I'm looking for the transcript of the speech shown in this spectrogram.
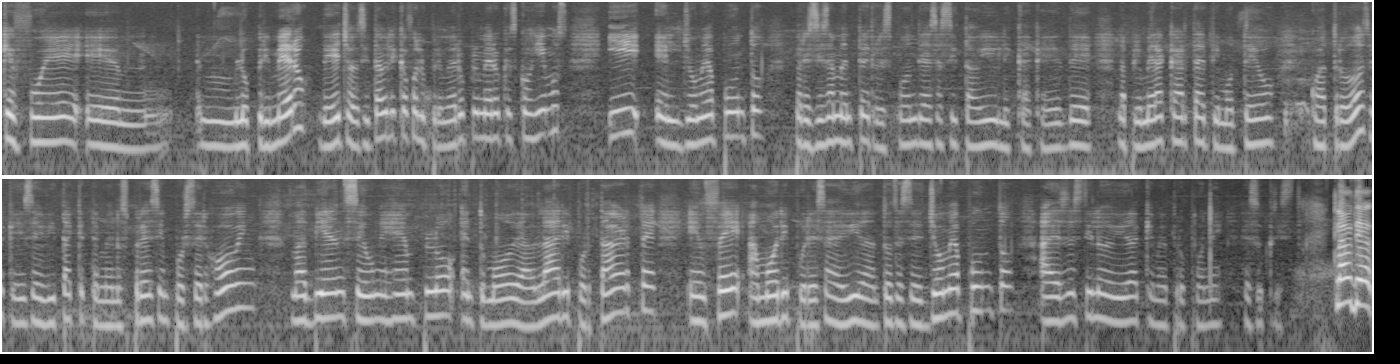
que fue em, lo primero, de hecho la cita bíblica fue lo primero primero que escogimos y el yo me apunto precisamente responde a esa cita bíblica que es de la primera carta de Timoteo 4.12 que dice evita que te menosprecien por ser joven, más bien sé un ejemplo en tu modo de hablar y portarte, en fe, amor y pureza de vida. Entonces eh, yo me apunto a ese estilo de vida que me propone Jesucristo. Claudia,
